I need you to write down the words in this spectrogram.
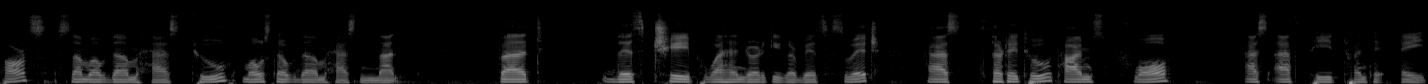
ports. Some of them has two. Most of them has none. But this cheap 100 gigabits switch has 32 times 4 SFP28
